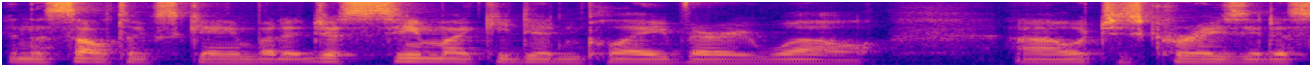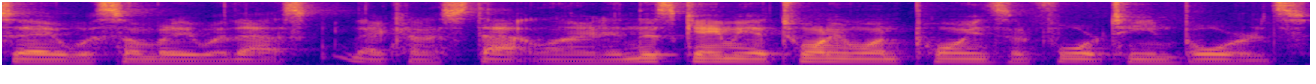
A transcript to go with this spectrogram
in the Celtics game, but it just seemed like he didn't play very well, uh, which is crazy to say with somebody with that, that kind of stat line. In this game, he had 21 points and 14 boards.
